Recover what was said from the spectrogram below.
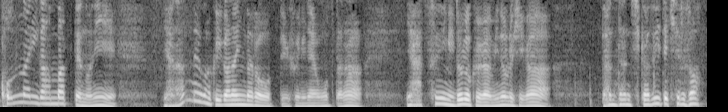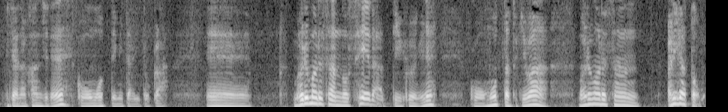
こんなに頑張ってんのにいやなんでうまくいかないんだろうっていう風にね思ったらいやついに努力が実る日がだんだん近づいてきてるぞみたいな感じでねこう思ってみたりとか、えー〇〇さんのせいだっていう風にねこう思った時は〇〇さんありがとう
